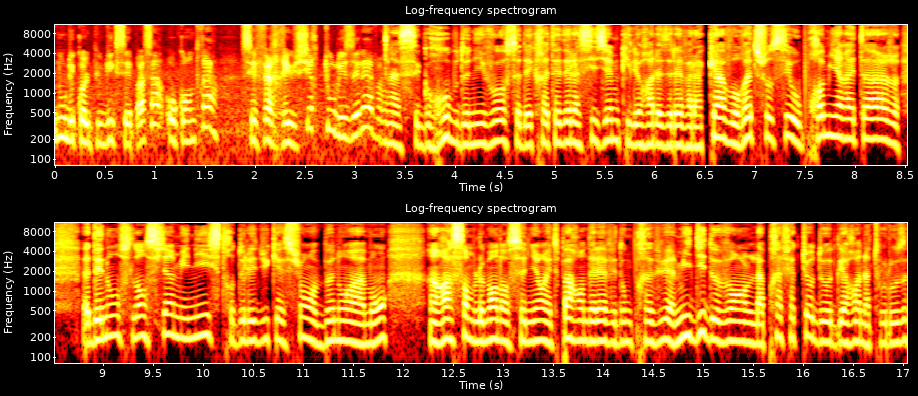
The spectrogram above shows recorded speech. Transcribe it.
Nous, l'école publique, c'est pas ça. Au contraire, c'est faire réussir tous les élèves. À Ces groupes de niveau se décrété dès la sixième qu'il y aura des élèves à la cave au rez-de-chaussée au premier étage, dénonce l'ancien ministre de l'Éducation Benoît Hamon. Un rassemblement d'enseignants et de parents d'élèves est donc prévu à midi devant la préfecture de Haute-Garonne à Toulouse.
